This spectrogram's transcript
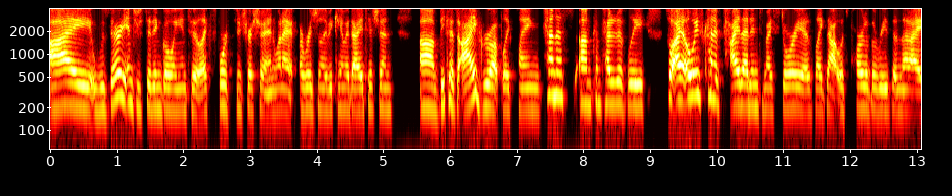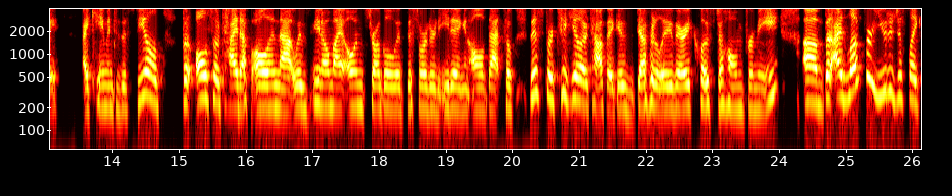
i was very interested in going into like sports nutrition when i originally became a dietitian um, because i grew up like playing tennis um, competitively. So i always kind of tie that into my story as like that was part of the reason that i i came into this field but also tied up all in that was you know my own struggle with disordered eating and all of that. So this particular topic is definitely very close to home for me. Um, but i'd love for you to just like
